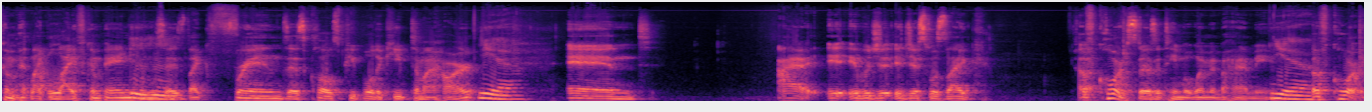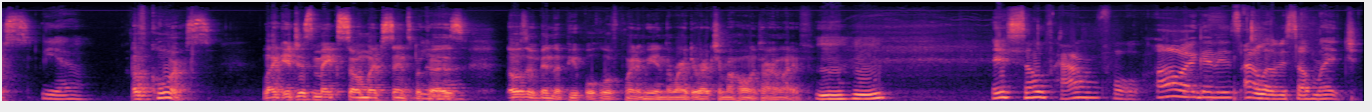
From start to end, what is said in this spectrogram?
compa- like life companions, as like friends, as close people to keep to my heart. yeah And I, it, it was, just, it just was like, of course, there's a team of women behind me. Yeah. of course, yeah of course. Like it just makes so much sense because those have been the people who have pointed me in the right direction my whole entire life. Mhm. It's so powerful. Oh my goodness. I love it so much.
